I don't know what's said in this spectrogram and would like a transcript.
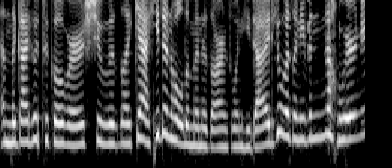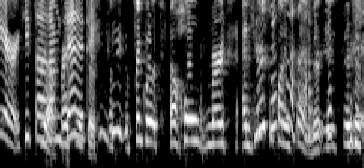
And the guy who took over, she was like, "Yeah, he didn't hold him in his arms when he died. He wasn't even nowhere near. He thought yeah, I'm Frank dead." Frank, the whole. And here's the funny thing: there is there's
